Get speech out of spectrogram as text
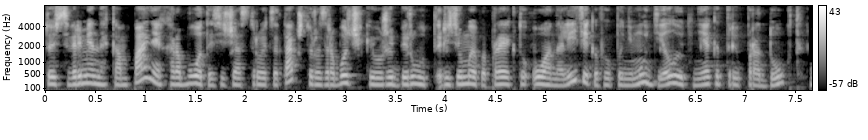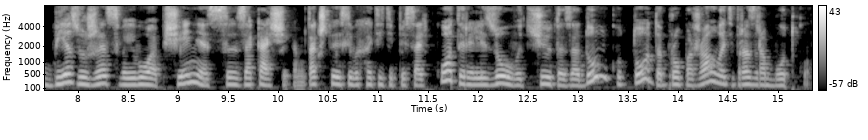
То есть в современных компаниях работа сейчас строится так, что разработчики уже берут резюме по проекту у аналитиков и по нему делают некоторый продукт без уже своего общения с заказчиком. Так что если вы хотите писать код и реализовывать чью-то задумку, то добро пожаловать в разработку.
